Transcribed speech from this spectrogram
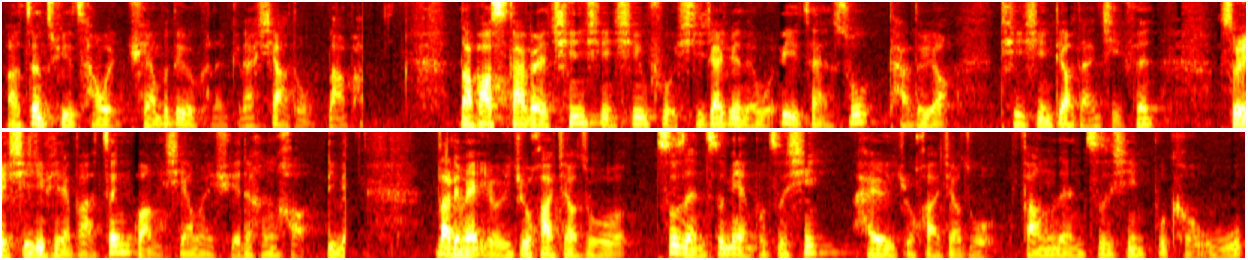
啊，政治局常委全部都有可能给他下毒，哪怕哪怕是他的亲信心腹习家军人物栗战书，他都要提心吊胆几分。所以，习近平呢，把增广贤文学得很好，里面。那里面有一句话叫做“知人知面不知心”，还有一句话叫做“防人之心不可无”。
